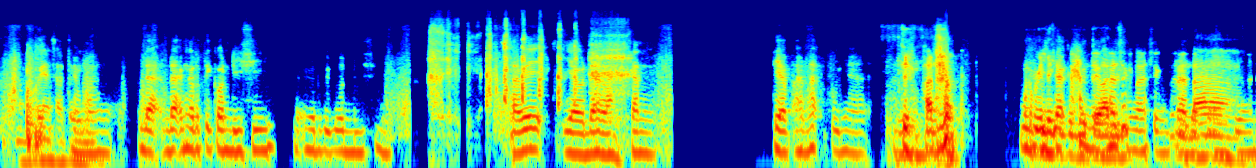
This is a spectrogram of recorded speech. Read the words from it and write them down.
Aku yang satu emang nggak nggak ngerti kondisi nggak ngerti kondisi tapi ya udahlah kan tiap anak punya Di mana memiliki kebijakan kebutuhan. masing-masing terhadap Nah.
